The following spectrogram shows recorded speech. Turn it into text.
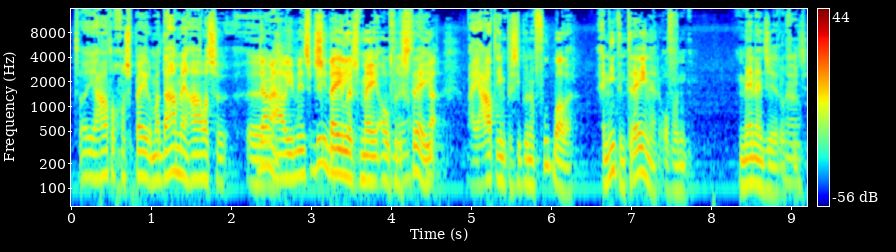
Terwijl je haalt toch gewoon spelen, maar daarmee halen ze eh, Daarmee hou je mensen binnen. spelers mee over de streep. Ja. Maar je haalt in principe een voetballer en niet een trainer of een manager of Ja. iets.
